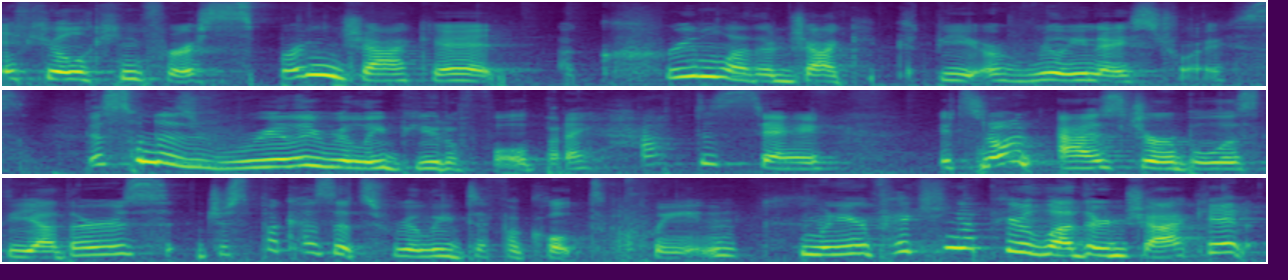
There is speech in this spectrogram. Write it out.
If you're looking for a spring jacket, a cream leather jacket could be a really nice choice. This one is really, really beautiful, but I have to say, it's not as durable as the others just because it's really difficult to clean. When you're picking up your leather jacket,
